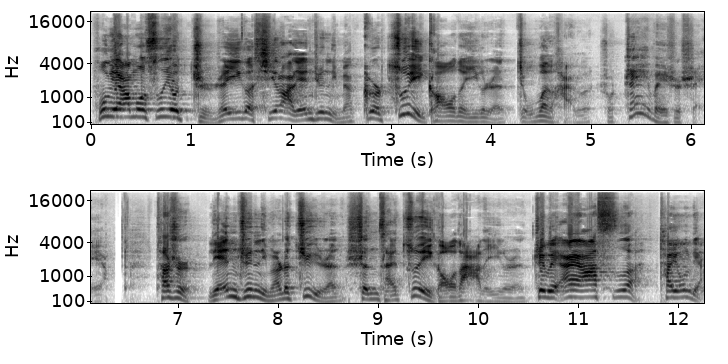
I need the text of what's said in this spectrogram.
普里阿莫斯又指着一个希腊联军里面个儿最高的一个人，就问海伦说：“这位是谁呀？”他是联军里面的巨人，身材最高大的一个人。这位埃阿斯啊，他有两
